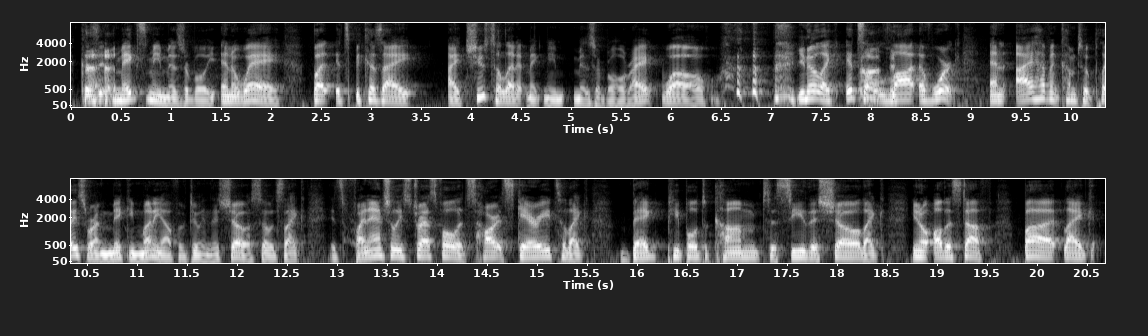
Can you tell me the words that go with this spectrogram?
Because it makes me miserable in a way, but it's because I I choose to let it make me miserable, right? Whoa. you know, like it's a uh, lot of work. And I haven't come to a place where I'm making money off of doing this show. So it's like it's financially stressful, it's hard, scary to like beg people to come to see this show, like, you know, all this stuff. But like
